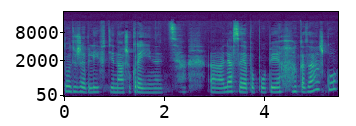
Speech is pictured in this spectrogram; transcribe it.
тут вже в ліфті наш українець е, лясає по попі казашку.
